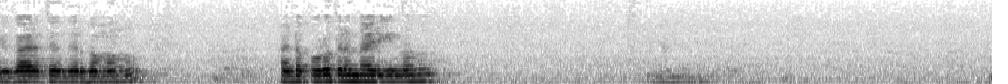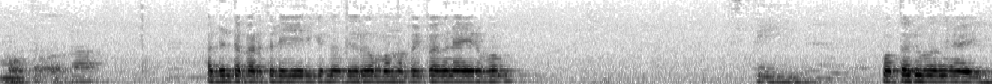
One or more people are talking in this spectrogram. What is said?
ഈ ദീർഘം വന്നു. അതിന്റെ പൂർവത്തിൽ എന്തായിരിക്കുന്നത് അല്ലിന്റെ പരത്തിൽ ഈ ഇരിക്കുന്ന. ദീർഘം വന്നപ്പോ ഇപ്പൊ എങ്ങനെയായി രൂപം? സ്തി മൊത്ത രൂപം എങ്ങനെയായി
